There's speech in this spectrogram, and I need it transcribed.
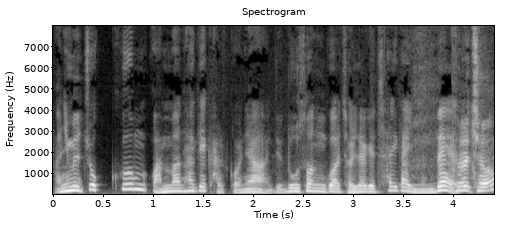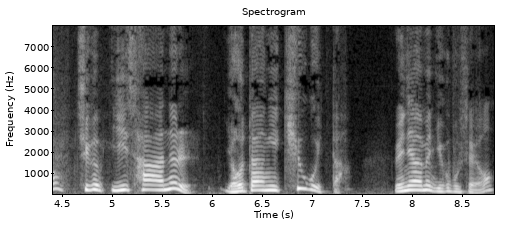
아니면 조금 완만하게 갈 거냐 이제 노선과 전략의 차이가 있는데 그렇죠. 지금 이 사안을 여당이 키우고 있다. 왜냐하면 이거 보세요.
